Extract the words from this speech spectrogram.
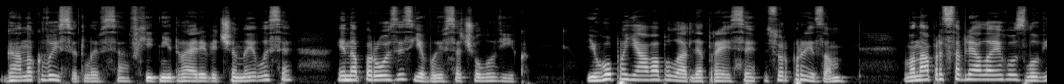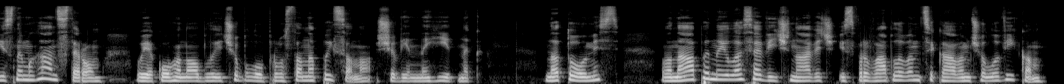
ганок висвітлився, вхідні двері відчинилися, і на порозі з'явився чоловік. Його поява була для Тресі сюрпризом. Вона представляла його зловісним ганстером, у якого на обличчю було просто написано, що він негідник. Натомість вона опинилася віч навіч із привабливим цікавим чоловіком,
